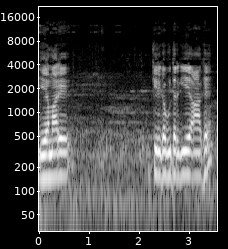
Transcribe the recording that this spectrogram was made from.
ये हमारे तीर कबूतर की ये आँख है।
